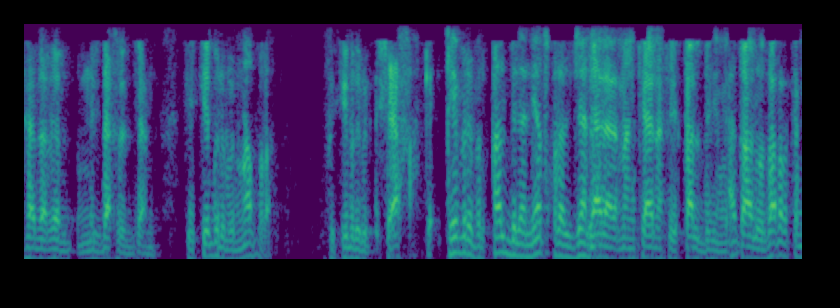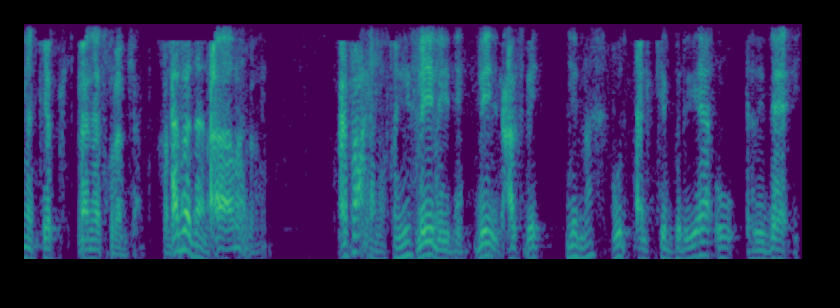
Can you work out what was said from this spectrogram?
هذا غير مش داخل الجنة. في كبر بالنظرة في كبر بالإشاحة. كبر بالقلب لن يدخل الجنة. لا لا من كان في قلبه مثقال ذرة من كبر لن يدخل الجنة. أبدا. آه، أبدا. يا لطيف ليه ليه ليه؟ ليه؟ عارف ليه؟ لما يقول الكبرياء ردائي.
